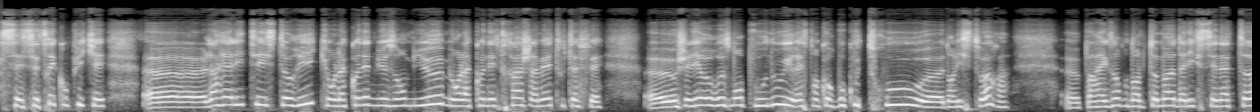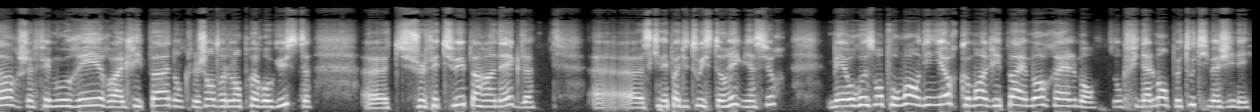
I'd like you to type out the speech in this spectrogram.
C'est très compliqué. Euh, la réalité historique, on la connaît de mieux en mieux, mais on la connaîtra jamais tout à fait. Euh, je dire, heureusement pour nous, il reste encore beaucoup de trous euh, dans l'histoire. Euh, par exemple, dans le Thomas d'Alix Senator, je fais mourir Agrippa, donc le gendre de l'empereur Auguste. Je le fais tuer par un aigle, ce qui n'est pas du tout historique, bien sûr. Mais heureusement pour moi, on ignore comment Agrippa est mort réellement. Donc finalement, on peut tout imaginer.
